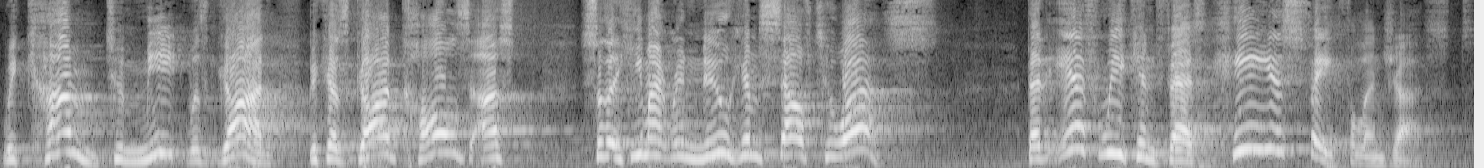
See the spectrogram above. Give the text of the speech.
We come to meet with God because God calls us so that He might renew Himself to us. That if we confess, He is faithful and just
